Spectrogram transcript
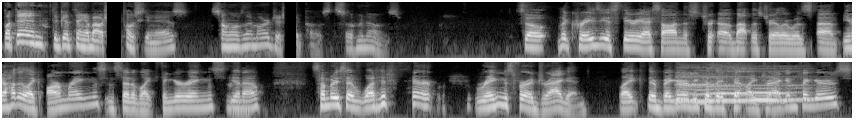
But then the good thing about posting is some of them are just posts. So who knows? So the craziest theory I saw in this tra- uh, about this trailer was, um, you know how they're like arm rings instead of like finger rings. You Mhm. know, somebody said, "What if they're rings for a dragon? Like they're bigger because they fit like dragon fingers,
